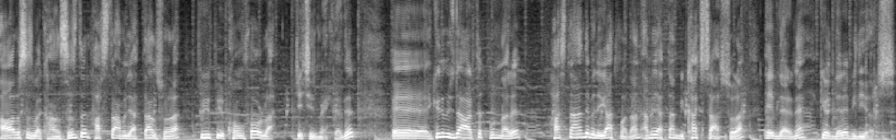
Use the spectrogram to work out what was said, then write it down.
ağrısız ve kansızdır. Hasta ameliyattan sonra büyük bir konforla geçirmektedir. E, günümüzde artık bunları hastanede bile yatmadan ameliyattan birkaç saat sonra evlerine gönderebiliyoruz.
